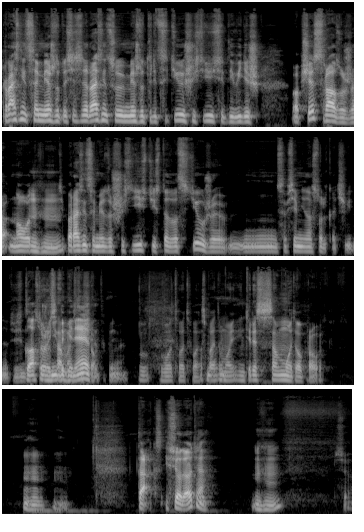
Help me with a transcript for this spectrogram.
разница между... То есть, если разницу между 30 и 60 ты видишь вообще сразу же, но вот, Мгм. типа, разница между 60 и 120 уже совсем не настолько очевидна. То есть, глаз уже же не догоняет, я так понимаю. Вот-вот-вот. Поэтому интересно самому это попробовать. Мгм. Так, и все, да, у тебя? Мгм. Все.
